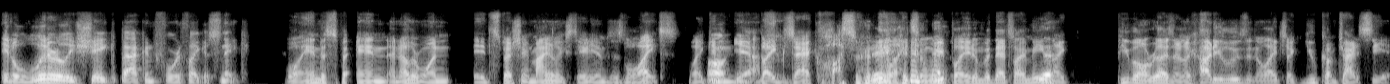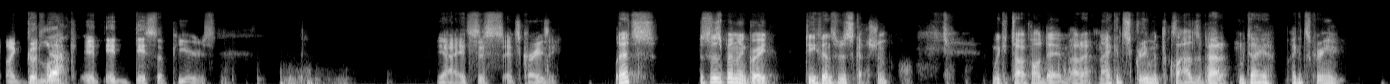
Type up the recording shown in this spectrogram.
it'll literally shake back and forth like a snake. Well, and a spe- and another one, especially in minor league stadiums, is the lights. Like, Oh, in, yeah. like Zach lost in the lights when we played him, but that's what I mean. Yeah. Like, people don't realize they're like, how do you lose it in the lights? Like, you come try to see it. Like, good Yeah. luck. It it disappears. Yeah, it's just it's crazy. Let's, this has been a great defensive discussion. We could talk all day about it and I could scream at the clouds about it. Let me tell you, I could scream.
